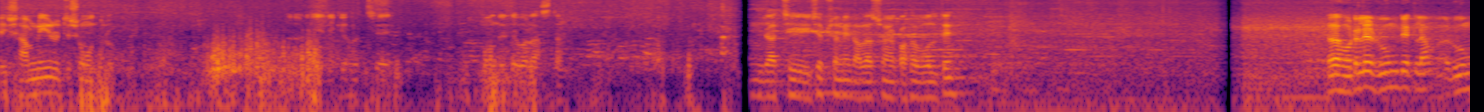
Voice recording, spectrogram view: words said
এই সামনেই হচ্ছে সমুদ্র। এদিকে হচ্ছে মন্দির যাওয়ার রাস্তা। আমি যাচ্ছি রিসেপশনে দাদার সঙ্গে কথা বলতে। দাদা হোটেলের রুম দেখলাম। রুম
